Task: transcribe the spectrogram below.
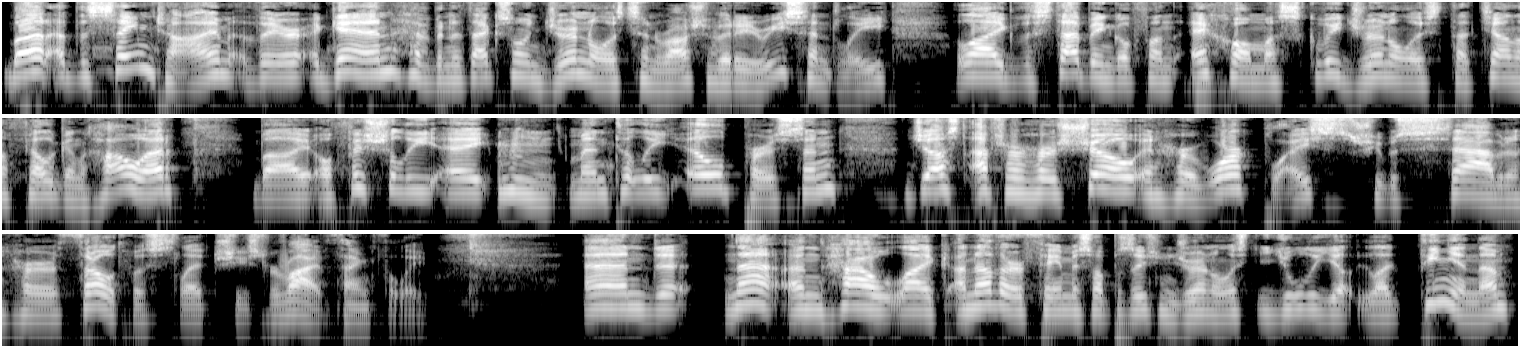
But at the same time, there again have been attacks on journalists in Russia very recently, like the stabbing of an Echo Moskvy journalist Tatiana Felgenhauer by officially a mentally ill person just after her show in her workplace. She was stabbed and her throat was slit. She survived, thankfully and now and how like another famous opposition journalist Yulia Latynina,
